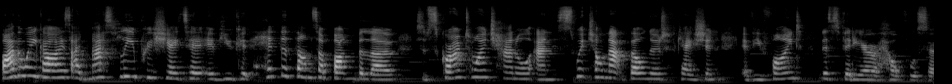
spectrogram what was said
By the way, guys, I'd massively appreciate it if you could hit the thumbs up button below, subscribe to my channel, and switch on that bell notification if you find this video helpful so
